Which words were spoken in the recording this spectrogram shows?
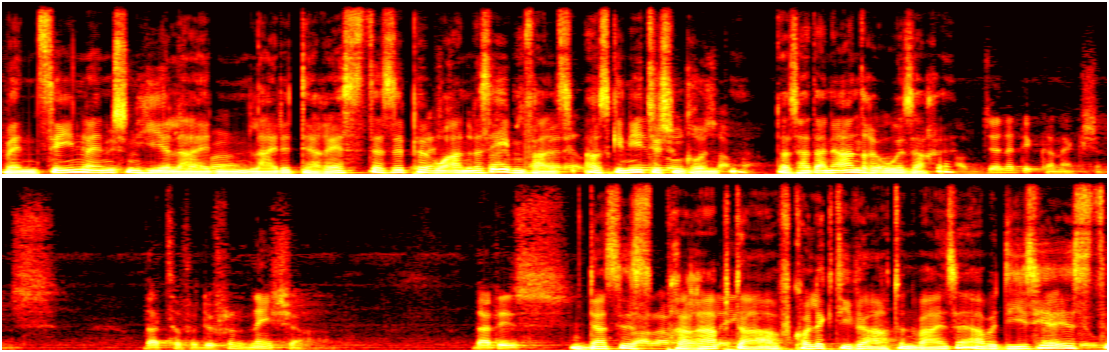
Wenn zehn Menschen hier leiden, leidet der Rest der Sippe woanders ebenfalls, aus genetischen Gründen. Das hat eine andere Ursache. Das ist Prarabdha auf kollektive Art und Weise, aber dies hier ist,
